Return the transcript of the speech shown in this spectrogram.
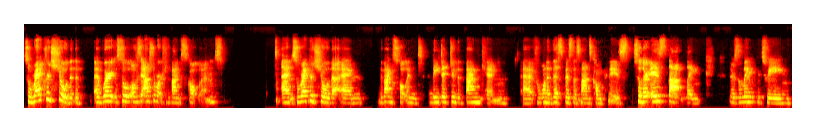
So records show that the uh, where so obviously Alistair worked for the Bank of Scotland. Um, so records show that um, the Bank of Scotland they did do the banking uh, for one of this businessman's companies. So there is that link. There's a link between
